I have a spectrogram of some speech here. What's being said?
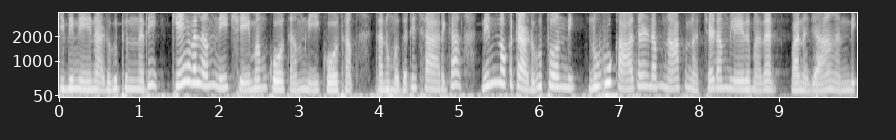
ఇది నేను అడుగుతున్నది కేవలం నీ క్షేమం కోసం నీ కోసం. తను మొదటిసారిగా నిన్నొకటి అడుగుతోంది. నువ్వు కాదనడం నాకు నచ్చడం లేదు మదన్ వనజ అంది.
